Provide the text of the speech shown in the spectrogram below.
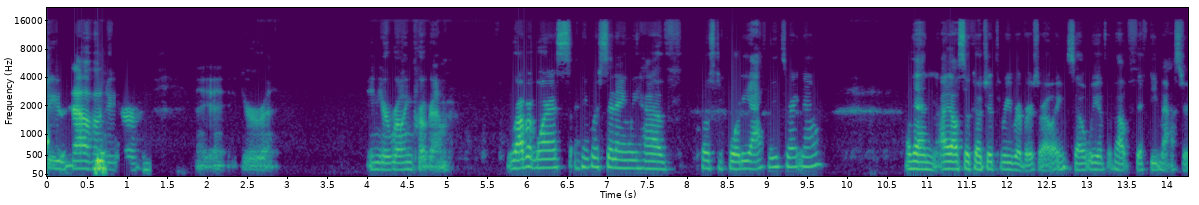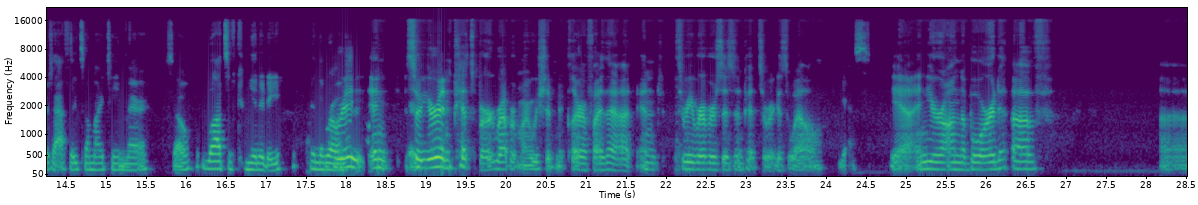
do you have under your uh, your uh, in your rowing program? Robert Morris. I think we're sitting. We have close to 40 athletes right now. And then I also coach at Three Rivers Rowing. So we have about 50 masters athletes on my team there. So lots of community in the rowing. Great. And so you're in Pittsburgh, Robert Moore. We should clarify that. And Three Rivers is in Pittsburgh as well. Yes. Yeah. And you're on the board of uh,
